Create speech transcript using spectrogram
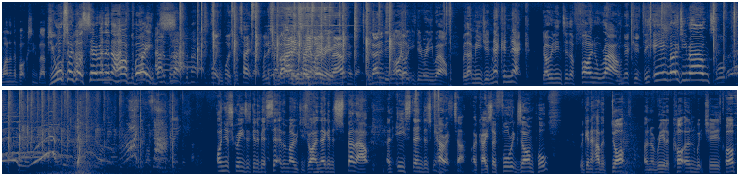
one of the boxing gloves. You also got seven and a half points. The back, the back. Boys, boys, we'll take that. Well, listen, The we're back going into a the emoji round. We're going into the I thought you did really well. But that means you're neck and neck going into the final round. We're necking. The E emoji round. On your screens, there's going to be a set of emojis, right? And they're going to spell out an EastEnders character. Okay, so for example, we're going to have a dot and a reel of cotton, which is Bob.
